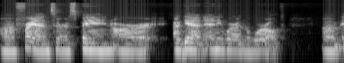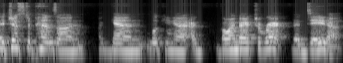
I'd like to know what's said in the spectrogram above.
uh, France or Spain, or again, anywhere in the world. Um, it just depends on, again, looking at, uh, going back to Rick, the data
